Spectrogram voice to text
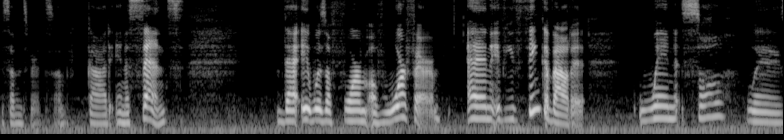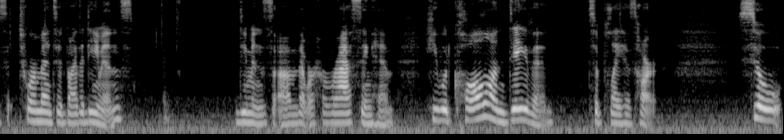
the seven spirits of God in a sense, that it was a form of warfare. And if you think about it, when Saul was tormented by the demons, demons um, that were harassing him, he would call on David to play his harp. So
